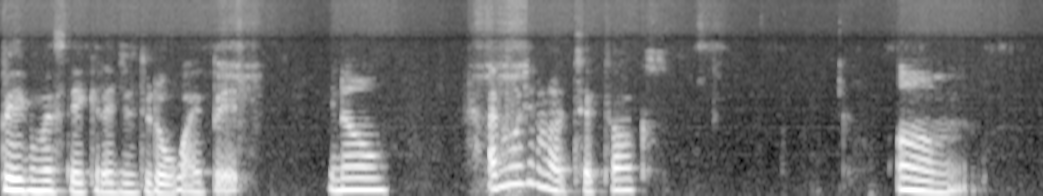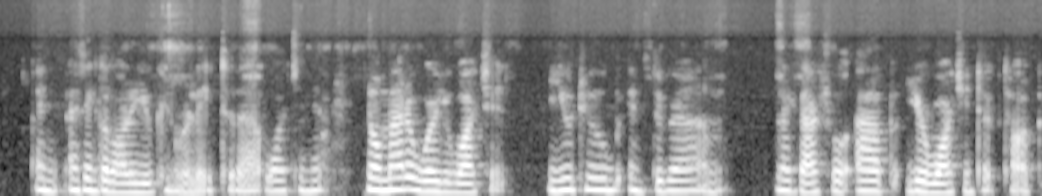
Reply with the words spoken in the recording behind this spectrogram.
big mistake could I just do to wipe it? You know, I've been watching a lot of TikToks. Um, and I think a lot of you can relate to that watching it. No matter where you watch it, YouTube, Instagram, like the actual app, you're watching TikTok.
